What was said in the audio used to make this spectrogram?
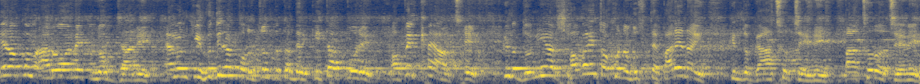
এরকম আরও অনেক লোক জানে। এমনকি হুদিরা পর্যন্ত তাদের কিতাব পড়ে অপেক্ষায় আছে। কিন্তু দুনিয়ার সবাই তখনও বুঝতে পারে নাই। কিন্তু গাছও চেনে, পাথরও চেনে,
